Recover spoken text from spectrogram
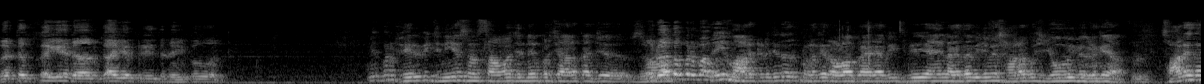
ਮਰਤਕ ਕਹੀਏ ਨਾਨਕਾ ਜੇ ਪ੍ਰੀਤ ਨਹੀਂ ਭਗਵੰਤ। ਨਹੀਂ ਪਰ ਫਿਰ ਵੀ ਜਿੰਨੀਆਂ ਸੰਸਥਾਵਾਂ ਜਿੰਨੇ ਪ੍ਰਚਾਰਕ ਅੱਜ ਉਹਨਾਂ ਤੋਂ ਪ੍ਰਭਾਵ- ਨਹੀਂ ਮਾਰਕੀਟ ਜਿਹੜਾ ਮਤਲਬ ਕਿ ਰੌਲਾ ਪੈ ਰਿਹਾ ਵੀ ਵੀ ਐਂ ਲੱਗਦਾ ਵੀ ਜਿਵੇਂ ਸਾਰਾ ਕੁਝ ਜੋ ਵੀ ਵਿਗੜ ਗਿਆ ਸਾਰੇ ਦਾ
